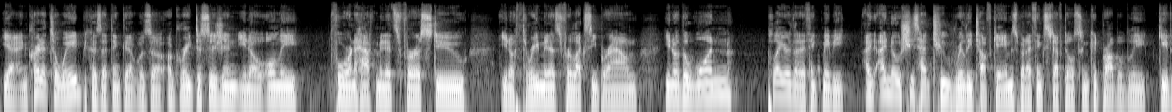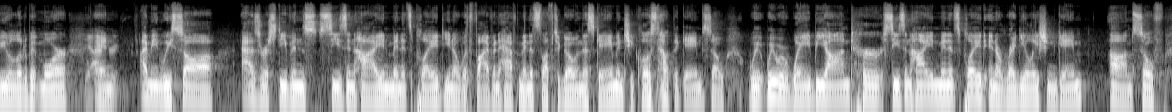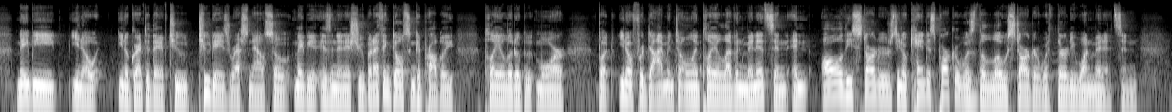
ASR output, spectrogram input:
Yeah, and credit to Wade because I think that was a, a great decision. You know, only four and a half minutes for Astou, you know, three minutes for Lexi Brown. You know, the one player that I think maybe I, I know she's had two really tough games, but I think Steph Dolson could probably give you a little bit more. Yeah, and I, I mean, we saw Azurá Stevens season high in minutes played, you know, with five and a half minutes left to go in this game, and she closed out the game. So we, we were way beyond her season high in minutes played in a regulation game. Um, so maybe, you know, you know, granted they have two two days rest now, so maybe it isn't an issue. But I think Dolson could probably play a little bit more. But you know, for Diamond to only play 11 minutes, and and all these starters, you know, Candace Parker was the low starter with 31 minutes, and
